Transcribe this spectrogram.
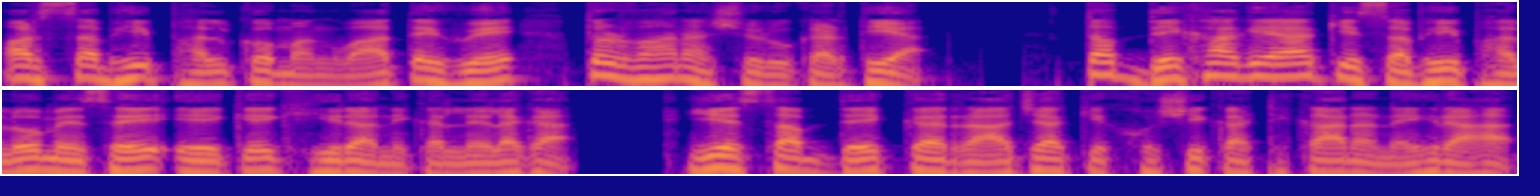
और सभी फल को मंगवाते हुए तुड़वाना शुरू कर दिया। तब देखा गया कि सभी फलों में से एक एक हीरा निकलने लगा। ये सब देखकर राजा की खुशी का ठिकाना नहीं रहा।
